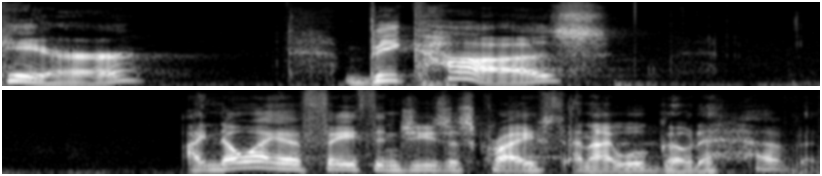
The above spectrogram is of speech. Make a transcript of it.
here because I know I have faith in Jesus Christ and I will go to heaven.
